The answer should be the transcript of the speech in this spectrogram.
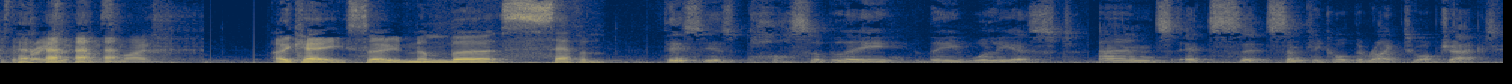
is the phrase that comes to mind. Okay, so number seven. This is possibly the woolliest, and it's it's simply called the right to object.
